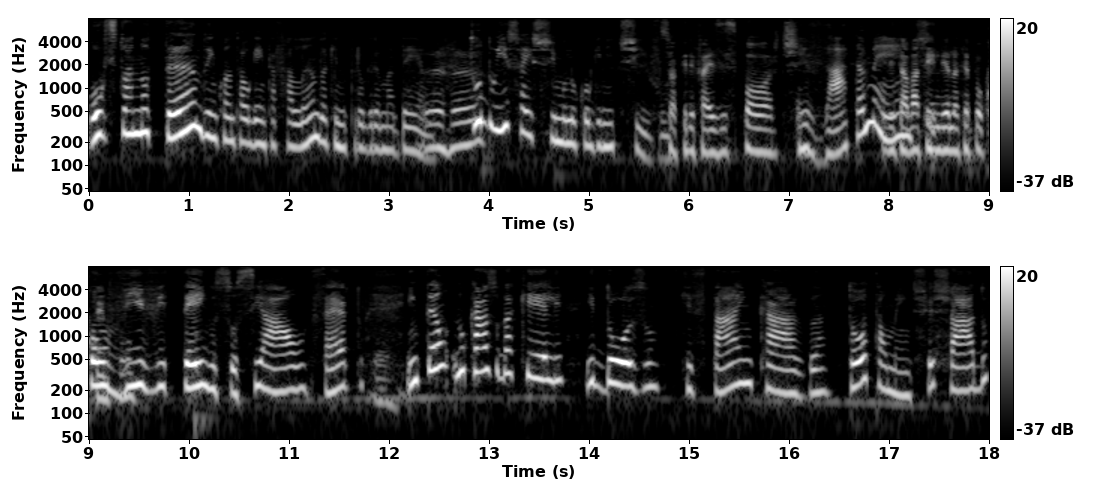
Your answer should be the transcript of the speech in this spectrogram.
ou estou anotando enquanto alguém está falando aqui no programa dela. Uhum. Tudo isso é estímulo cognitivo. Só que ele faz esporte. Exatamente. Ele estava atendendo até pouco tempo. Convive, tem o social, certo? É. Então, no caso daquele idoso que está em casa, totalmente fechado,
